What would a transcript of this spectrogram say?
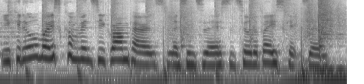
You could almost convince your grandparents to listen to this until the bass kicks in.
